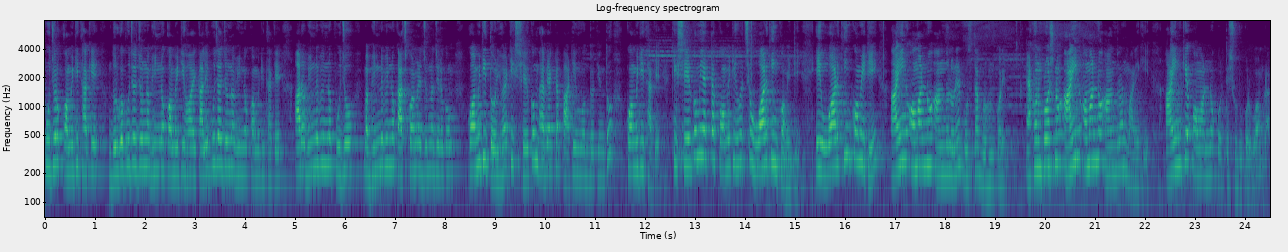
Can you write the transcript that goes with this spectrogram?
পুজোর কমিটি থাকে দুর্গাপুজোর জন্য ভিন্ন কমিটি হয়, কালী পূজার জন্য ভিন্ন কমিটি থাকে, আরও ভিন্ন ভিন্ন পুজো বা ভিন্ন ভিন্ন কাজকর্মের জন্য যেরকম কমিটি তৈরি হয়, ঠিক সেরকমভাবে একটা পার্টির মধ্যে কিন্তু কমিটি থাকে। ঠিক সেরকমই একটা কমিটি হচ্ছে ওয়ার্কিং কমিটি এই ওয়ার্কিং কমিটি আইন অমান্য আন্দোলনের প্রস্তাব গ্রহণ করে। এখন প্রশ্ন, আইন অমান্য আন্দোলন মানে কি? আইনকে অমান্য করতে শুরু করব আমরা।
